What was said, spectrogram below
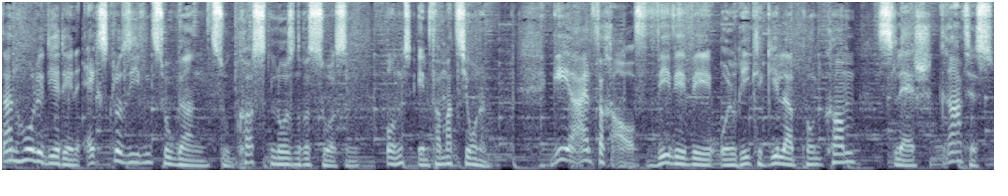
Dann hole dir den exklusiven Zugang zu kostenlosen Ressourcen und Informationen. Gehe einfach auf www.ulrikegiller.com slash gratis.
